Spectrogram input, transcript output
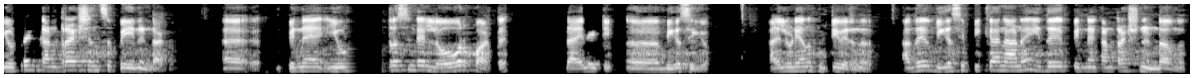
യൂട്രൈൻ കൺട്രാക്ഷൻസ് പെയിൻ ഉണ്ടാക്കും. പിന്നെ യൂട്രസിന്റെ ലോവർ പാർട്ട് ഡയലേറ്റ് വികസിക്കും. അതിലൂടെയാണ് കുട്ടി വരുന്നത്. അത് വികസിപ്പിക്കാനാണ് ഇത് പിന്നെ കൺട്രാക്ഷൻ ഉണ്ടാവുന്നത്.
